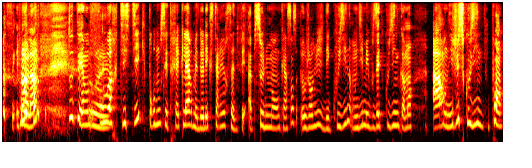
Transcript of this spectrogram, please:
voilà. Tout est un flou artistique. Pour nous, c'est très clair, mais de l'extérieur, ça ne fait absolument aucun sens. Aujourd'hui, j'ai des cousines, on me dit, mais vous êtes cousines comment? Ah, on est juste cousine, point.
